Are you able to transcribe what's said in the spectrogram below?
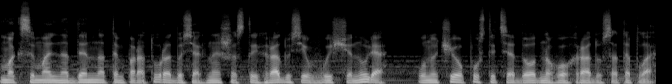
Максимальна денна температура досягне 6 градусів вище нуля, уночі опуститься до 1 градуса тепла.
